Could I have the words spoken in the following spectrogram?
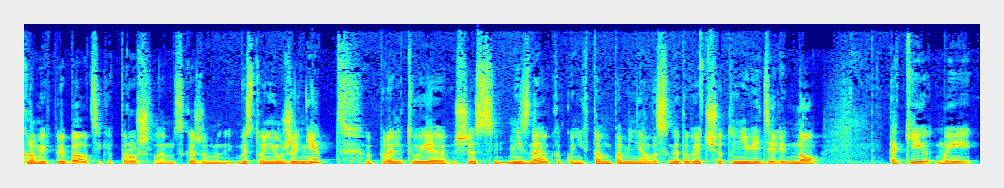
кроме в Прибалтике, в прошлом, скажем, в Эстонии уже нет. Про Литву я сейчас не знаю, как у них там поменялось, годовые отчеты не видели, но такие мы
